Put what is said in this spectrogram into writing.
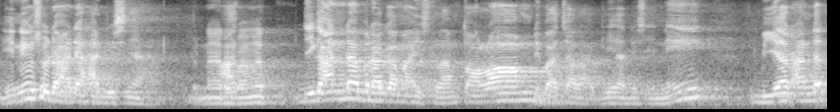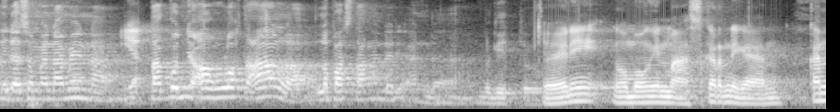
ini sudah ada hadisnya. Benar A- banget. Jika anda beragama Islam, tolong dibaca lagi hadis ini, biar anda tidak semena-mena. Ya. Takutnya Allah Taala lepas tangan dari anda, begitu. Ya ini ngomongin masker nih kan. Kan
